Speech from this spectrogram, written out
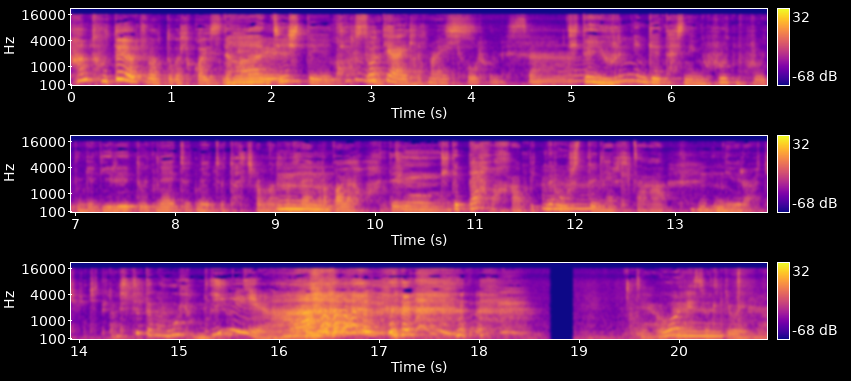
Хамт хөдөө явж болдог бол гоёсэн. Аа тийм шүү дээ. Тэр суудын аялал маялал хөөрхөн байсан. Гэтэ ер нь ингээд бас нэг нөхрүүд мөхрүүд ингээд ирээдүйд найзууд найзууд болчих юм бол амар гоё авах бах тий. Гэтэ байх баха бид нар өөрсдөө ярилцаагаа энэ нэр авч явж чадлаа. Тэр чинь кул хүмүүс шүү. Өөр асуулт юу юм бэ?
